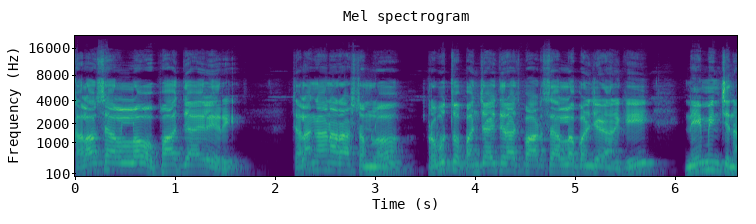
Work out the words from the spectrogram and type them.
కళాశాలల్లో ఉపాధ్యాయులేరి తెలంగాణ రాష్ట్రంలో ప్రభుత్వ పంచాయతీరాజ్ పాఠశాలలో పనిచేయడానికి నియమించిన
